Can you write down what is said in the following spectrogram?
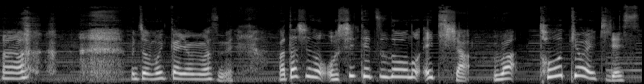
あちょっともう一回読みますね。私の推し鉄道の駅舎は東京駅です。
